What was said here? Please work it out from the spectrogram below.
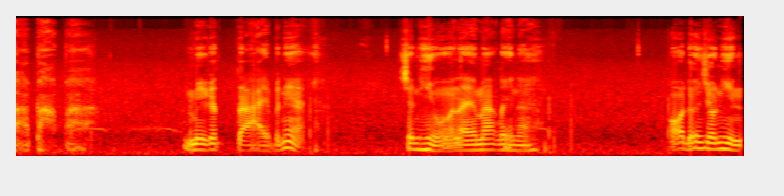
ป่าป่าป่ามีกระต่ายปะเนี่ย ฉันหิวอะไรมากเลยนะ อ๋อเดินชนหิน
